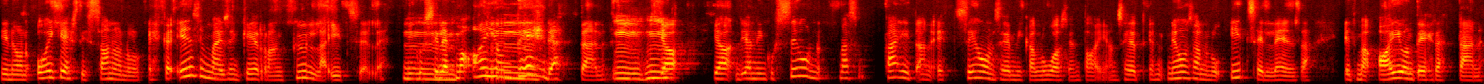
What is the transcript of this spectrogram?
niin ne on oikeasti sanonut ehkä ensimmäisen kerran kyllä itselle. Mm-hmm. Niin kuin sille, että mä aion mm-hmm. tehdä tämän. Mm-hmm. Ja, ja, ja niin kuin se on, mä väitän, että se on se, mikä luo sen taian. Se, että ne on sanonut itsellensä, että mä aion tehdä tämän,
